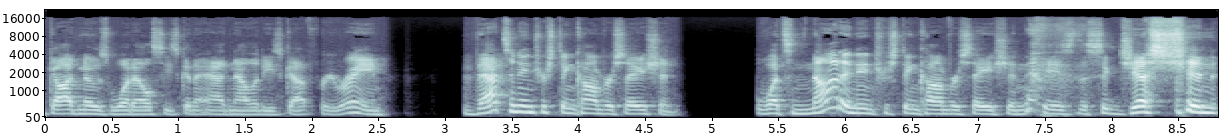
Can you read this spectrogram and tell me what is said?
God knows what else he's going to add now that he's got free reign. That's an interesting conversation. What's not an interesting conversation is the suggestion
